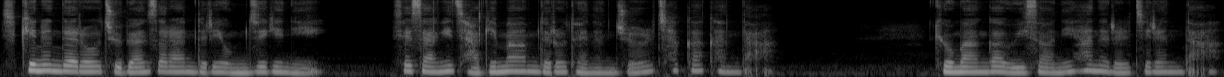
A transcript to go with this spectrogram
시키는 대로 주변 사람들이 움직이니 세상이 자기 마음대로 되는 줄 착각한다. 교만과 위선이 하늘을 찌른다.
